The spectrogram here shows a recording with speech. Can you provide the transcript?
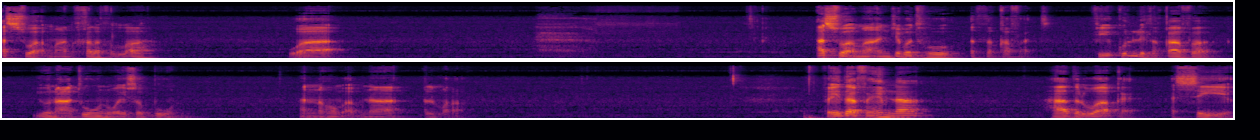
أسوأ من خلق الله و أسوأ ما أنجبته الثقافات. في كل ثقافة ينعتون ويسبون أنهم أبناء المرأة. فإذا فهمنا هذا الواقع السيء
